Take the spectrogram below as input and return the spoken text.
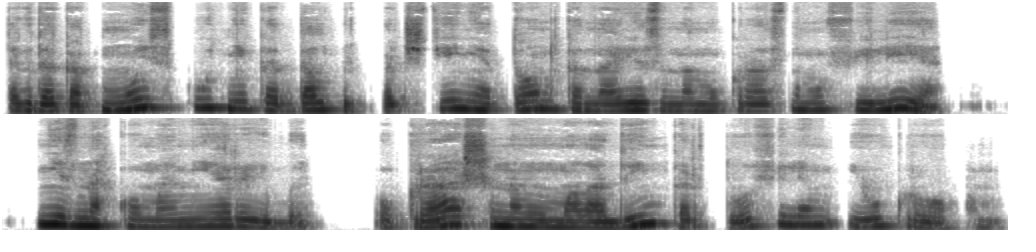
тогда как мой спутник отдал предпочтение тонко нарезанному красному филе незнакомой мне рыбы, украшенному молодым картофелем и укропом.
